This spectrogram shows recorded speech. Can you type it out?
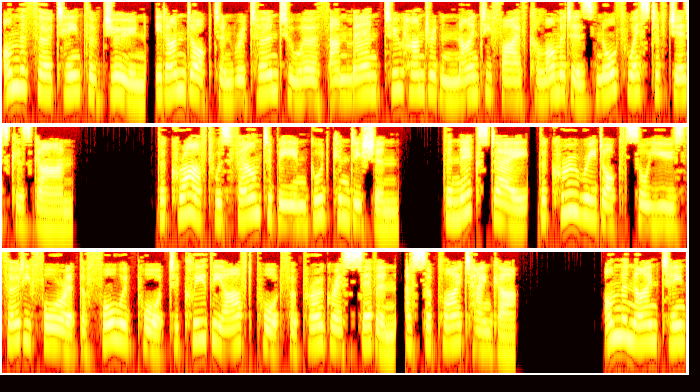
On 13 June, it undocked and returned to Earth unmanned 295 km northwest of Zhezkazgan. The craft was found to be in good condition. The next day, the crew redocked Soyuz 34 at the forward port to clear the aft port for Progress 7, a supply tanker. On 19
